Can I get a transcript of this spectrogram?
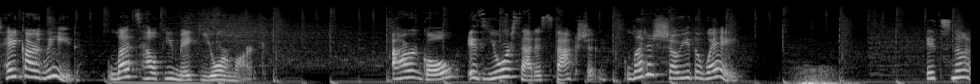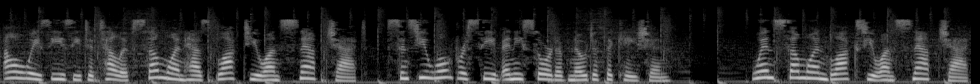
Take our lead. Let's help you make your mark. Our goal is your satisfaction. Let us show you the way. It's not always easy to tell if someone has blocked you on Snapchat, since you won't receive any sort of notification. When someone blocks you on Snapchat,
